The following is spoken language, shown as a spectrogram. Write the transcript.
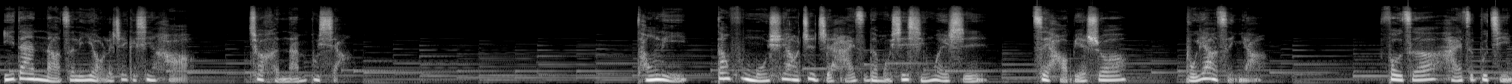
一旦脑子里有了这个信号，就很难不想。同理，当父母需要制止孩子的某些行为时，最好别说“不要怎样”，否则孩子不仅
